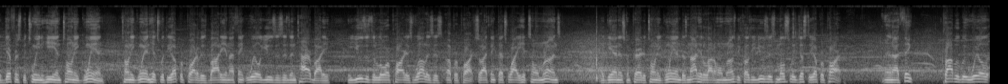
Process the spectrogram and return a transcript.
the difference between he and Tony Gwynn. Tony Gwynn hits with the upper part of his body, and I think Will uses his entire body. He uses the lower part as well as his upper part. So I think that's why he hits home runs. Again, as compared to Tony Gwynn, does not hit a lot of home runs because he uses mostly just the upper part. And I think probably Will,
